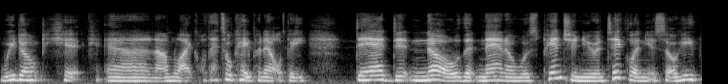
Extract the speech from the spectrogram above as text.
We don't kick." And I'm like, "Oh, that's okay, Penelope." Dad didn't know that Nana was pinching you and tickling you, so he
